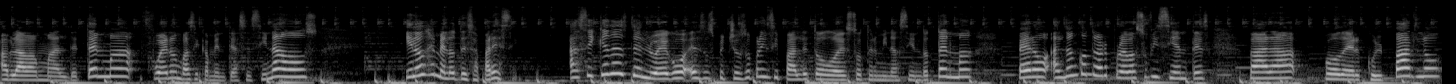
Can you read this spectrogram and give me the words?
hablaban mal de Tenma fueron básicamente asesinados y los gemelos desaparecen. Así que desde luego el sospechoso principal de todo esto termina siendo Tenma, pero al no encontrar pruebas suficientes para poder culparlo,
